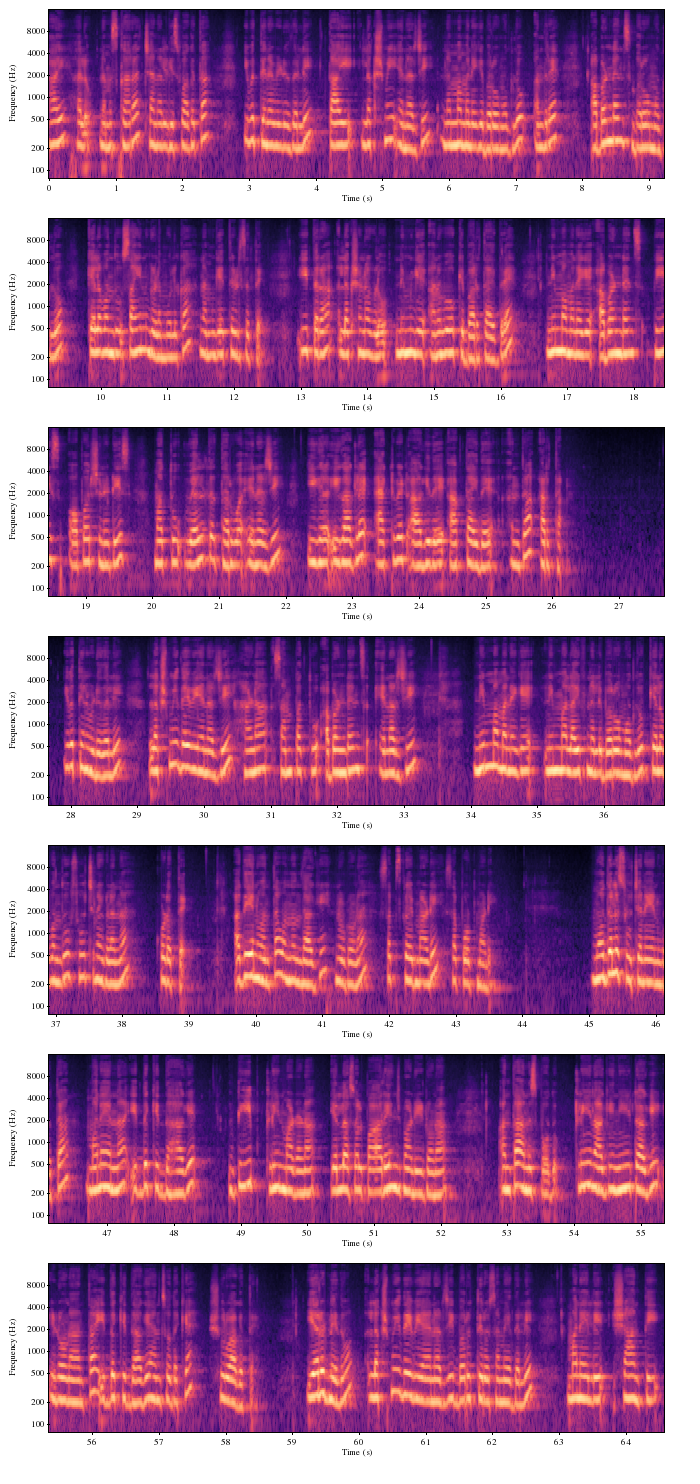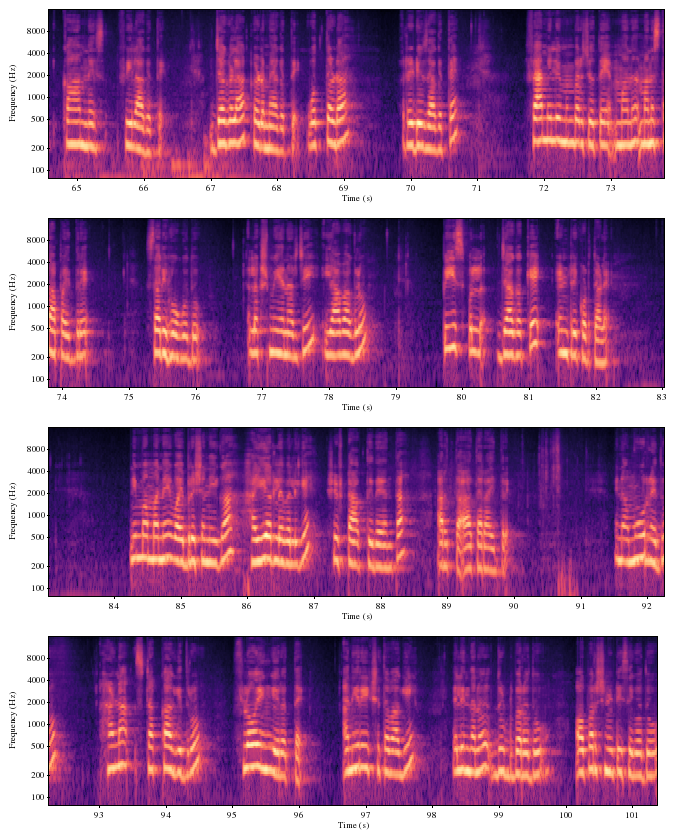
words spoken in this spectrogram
Hi, hello, ನಮಸ್ಕಾರ, ಚಾನಲ್ಗೆ ಸ್ವಾಗತ. ಇವತ್ತಿನ ವಿಡಿಯೋದಲ್ಲಿ ತಾಯಿ ಲಕ್ಷ್ಮಿ ಎನರ್ಜಿ ನಮ್ಮ ಮನೆಗೆ ಬರೋ ಮೊದಲು, ಅಂದರೆ ಅಬಂಡೆನ್ಸ್ ಬರೋ ಮೊದಲು ಕೆಲವೊಂದು ಸೈನ್ಗಳ ಮೂಲಕ ನಮಗೆ ತಿಳಿಸುತ್ತೆ. ಈ ಥರ ಲಕ್ಷಣಗಳು ನಿಮಗೆ ಅನುಭವಕ್ಕೆ ಬರ್ತಾ ಇದ್ದರೆ ನಿಮ್ಮ ಮನೆಗೆ ಅಬಂಡೆನ್ಸ್ ಪೀಸ್ ಆಪರ್ಚುನಿಟೀಸ್ ಮತ್ತು ವೆಲ್ತ್ ತರುವ ಎನರ್ಜಿ ಈಗ, ಈಗಾಗಲೇ ಆ್ಯಕ್ಟಿವೇಟ್ ಆಗಿದೆ, ಆಗ್ತಾ ಇದೆ ಅಂತ ಅರ್ಥ. ಇವತ್ತಿನ ವಿಡಿಯೋದಲ್ಲಿ ಲಕ್ಷ್ಮೀದೇವಿ ಎನರ್ಜಿ, ಹಣ, ಸಂಪತ್ತು, ಅಬಂಡೆನ್ಸ್ ಎನರ್ಜಿ, ನಿಮ್ಮ ಮನೆಗೆ, ನಿಮ್ಮ ಲೈಫ್ನಲ್ಲಿ ಬರೋ ಮೊದಲು ಕೆಲವೊಂದು ಸೂಚನೆಗಳನ್ನು ಕೊಡುತ್ತೆ. ಅದೇನು ಅಂತ ಒಂದೊಂದಾಗಿ ನೋಡೋಣ. ಸಬ್ಸ್ಕ್ರೈಬ್ ಮಾಡಿ, ಸಪೋರ್ಟ್ ಮಾಡಿ. ಮೊದಲ ಸೂಚನೆ ಏನು ಗೊತ್ತಾ? ಮನೆಯನ್ನು ಇದ್ದಕ್ಕಿದ್ದ ಹಾಗೆ ಡೀಪ್ ಕ್ಲೀನ್ ಮಾಡೋಣ. ಎಲ್ಲ ಸ್ವಲ್ಪ ಅರೇಂಜ್ ಮಾಡಿ ಇಡೋಣ ಅಂತ ಅನ್ನಿಸ್ಬೋದು ಕ್ಲೀನಾಗಿ, ನೀಟಾಗಿ ಇಡೋಣ ಅಂತ ಇದ್ದಕ್ಕಿದ್ದ ಹಾಗೆ ಅನಿಸೋದಕ್ಕೆ ಶುರುವಾಗುತ್ತೆ. ಎರಡನೇದು, ಲಕ್ಷ್ಮೀದೇವಿಯ ಎನರ್ಜಿ ಬರುತ್ತಿರೋ ಸಮಯದಲ್ಲಿ ಮನೆಯಲ್ಲಿ ಶಾಂತಿ ಕಾಮ್ನೆಸ್ ಫೀಲ್ ಆಗುತ್ತೆ. ಜಗಳ ಕಡಿಮೆ ಆಗುತ್ತೆ. ಒತ್ತಡ ರಿಡ್ಯೂಸ್ ಆಗುತ್ತೆ. ಫ್ಯಾಮಿಲಿ ಮೆಂಬರ್ಸ್ ಜೊತೆ ಮನ, ಮನಸ್ತಾಪ ಇದ್ದರೆ ಸರಿ ಹೋಗೋದು. ಲಕ್ಷ್ಮಿ ಎನರ್ಜಿ ಯಾವಾಗಲೂ ಪೀಸ್ಫುಲ್ ಜಾಗಕ್ಕೆ ಎಂಟ್ರಿ ಕೊಡ್ತಾಳೆ. ನಿಮ್ಮ ಮನೆ ವೈಬ್ರೇಷನ್ ಈಗ ಹೈಯರ್ ಲೆವೆಲ್ಗೆ ಶಿಫ್ಟ್ ಆಗ್ತಿದೆ ಅಂತ ಅರ್ಥ ಆ ಥರ ಇದ್ದರೆ ಇನ್ನು ಮೂರನೇದು, ಹಣ ಸ್ಟಕ್ ಆಗಿದ್ದರೂ ಫ್ಲೋಯಿಂಗ್ ಇರುತ್ತೆ. ಅನಿರೀಕ್ಷಿತವಾಗಿ ಎಲ್ಲಿಂದನೂ ದುಡ್ಡು ಬರೋದು ಆಪರ್ಚುನಿಟಿ ಸಿಗೋದು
